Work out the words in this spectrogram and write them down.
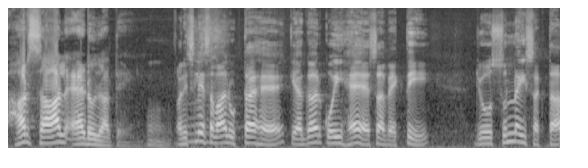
हर साल ऐड हो जाते हैं। हम्म, और इसलिए सवाल उठता है कि अगर कोई है ऐसा व्यक्ति जो सुन नहीं सकता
